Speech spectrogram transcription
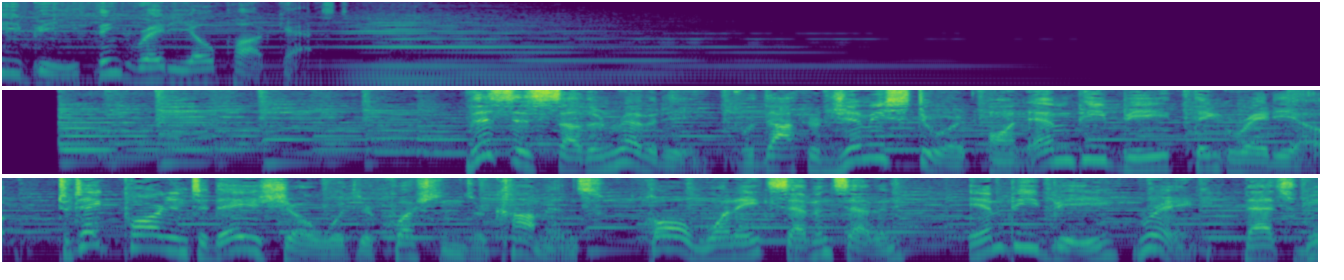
MPB Think Radio podcast. This is Southern Remedy with Dr. Jimmy Stewart on MPB Think Radio. To take part in today's show with your questions or comments, call 1 877 MPB Ring. That's 1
